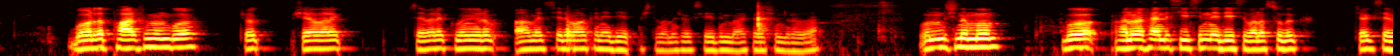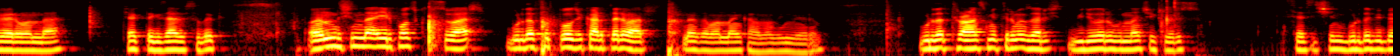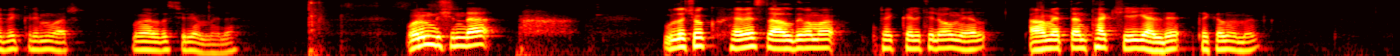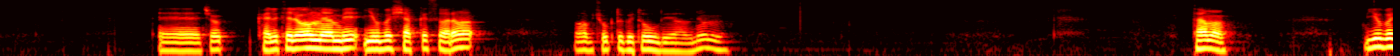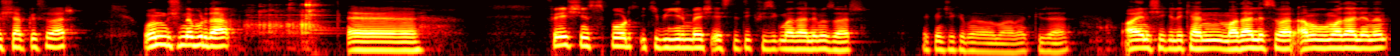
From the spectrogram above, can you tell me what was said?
Bu arada parfümüm bu. Çok şey olarak severek kullanıyorum. Ahmet Selim Alkan hediye etmişti bana. Çok sevdiğim bir arkadaşımdır o da. Onun dışında mum. Bu hanımefendi CC'nin hediyesi bana suluk. Çok seviyorum onu da. Çok da güzel bir suluk. Onun dışında AirPods kutusu var. Burada futbolcu kartları var. Ne zamandan kalma bilmiyorum. Burada transmitter'ımız var. İşte videoları bundan çekiyoruz. Ses için. Burada bir bebek kremi var. Bunu arada sürüyorum böyle. Onun dışında burada çok hevesle aldığım ama pek kaliteli olmayan Ahmet'ten tak şeyi geldi. Takalım hemen. Ee, çok kaliteli olmayan bir yılbaşı şapkası var ama abi çok da kötü oldu ya biliyor musun? Tamam. Bir yılbaşı şapkası var. Onun dışında burada eee Fashion Sports 2025 estetik fizik madalyamız var. Yakın çekim alalım Ahmet. Güzel. Aynı şekilde kendinin madalyası var ama bu madalyanın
